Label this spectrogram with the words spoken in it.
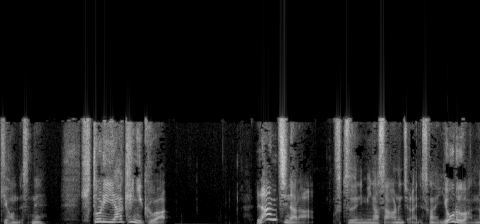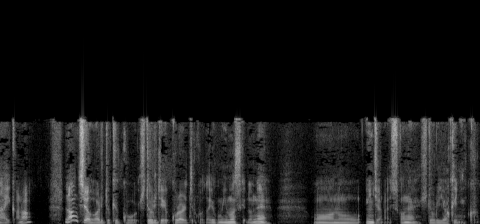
基本ですね。一人焼肉はランチなら普通に皆さんあるんじゃないですかね。夜はないかなランチは割と結構一人で来られてる方よく見ますけどね。あの、いいんじゃないですかね。一人焼肉。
